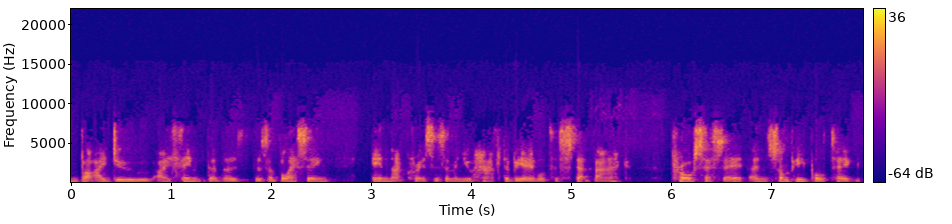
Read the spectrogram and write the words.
but i do i think that there's there's a blessing in that criticism and you have to be able to step back process it. And some people take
